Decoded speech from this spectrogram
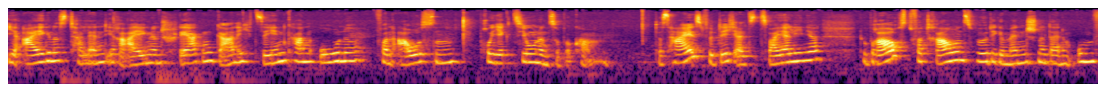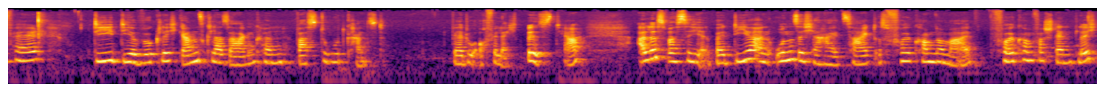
ihr eigenes Talent, ihre eigenen Stärken gar nicht sehen kann, ohne von außen Projektionen zu bekommen. Das heißt für dich als Zweierlinie, du brauchst vertrauenswürdige Menschen in deinem Umfeld, die dir wirklich ganz klar sagen können, was du gut kannst, wer du auch vielleicht bist, ja? Alles, was sich bei dir an Unsicherheit zeigt, ist vollkommen normal, vollkommen verständlich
